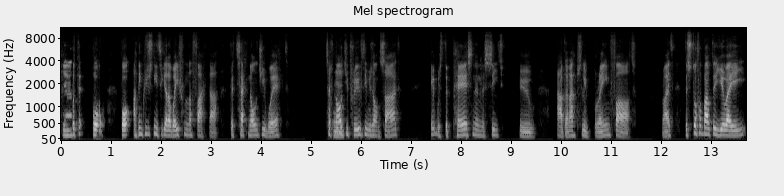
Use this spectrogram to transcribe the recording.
Yeah. But the, but but I think we just need to get away from the fact that the technology worked. Technology mm. proved he was on side. It was the person in the seat who had an absolute brain fart, right? The stuff about the UAE,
